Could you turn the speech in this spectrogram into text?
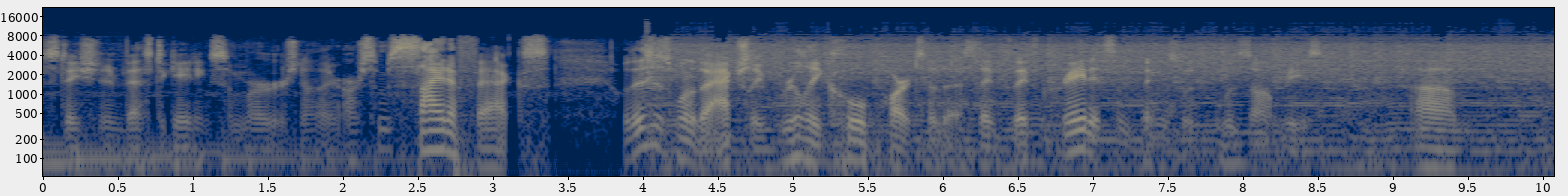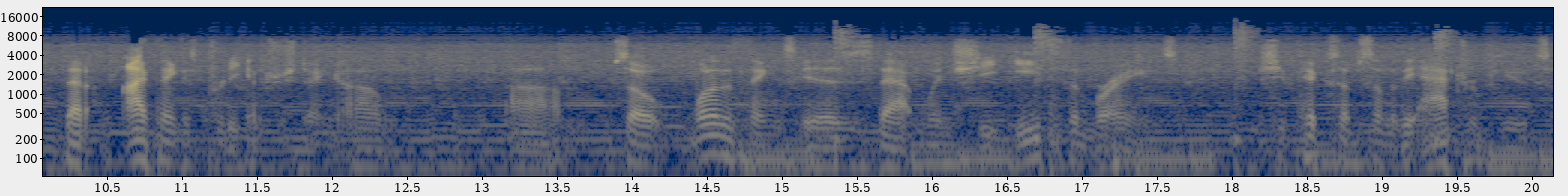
station investigating some murders. Now there are some side effects. Well, this is one of the actually really cool parts of this. They've, they've created some things with, with zombies um, that I think is pretty interesting. Um, um, so one of the things is that when she eats the brains, she picks up some of the attributes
